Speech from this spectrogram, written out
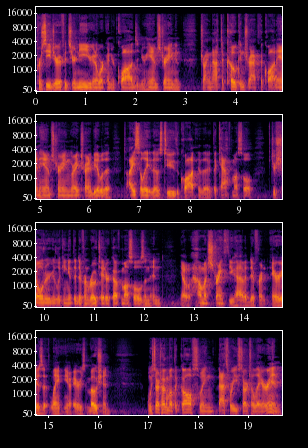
procedure. If it's your knee, you're going to work on your quads and your hamstring and trying not to co-contract the quad and hamstring, right? Trying to be able to, to isolate those two, the quad, the, the calf muscle. If your shoulder, you're looking at the different rotator cuff muscles and, and you know how much strength you have at different areas at length, you know, areas of motion. When we start talking about the golf swing, that's where you start to layer in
